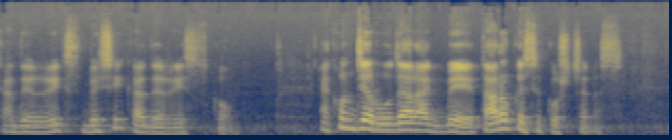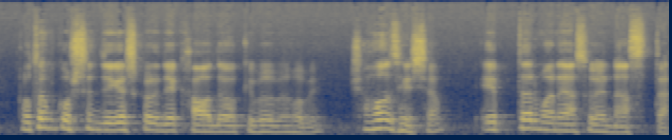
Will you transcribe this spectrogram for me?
কাদের রিস্ক বেশি, কাদের রিস্ক কম। এখন যে রোজা রাখবে, তারও কিছু কোশ্চেন আছে। প্রথম কোশ্চেন জিজ্ঞেস করে যে খাওয়া দাওয়া কীভাবে হবে? সহজ হিসাব। ইফতার মানে আসলে নাস্তা।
